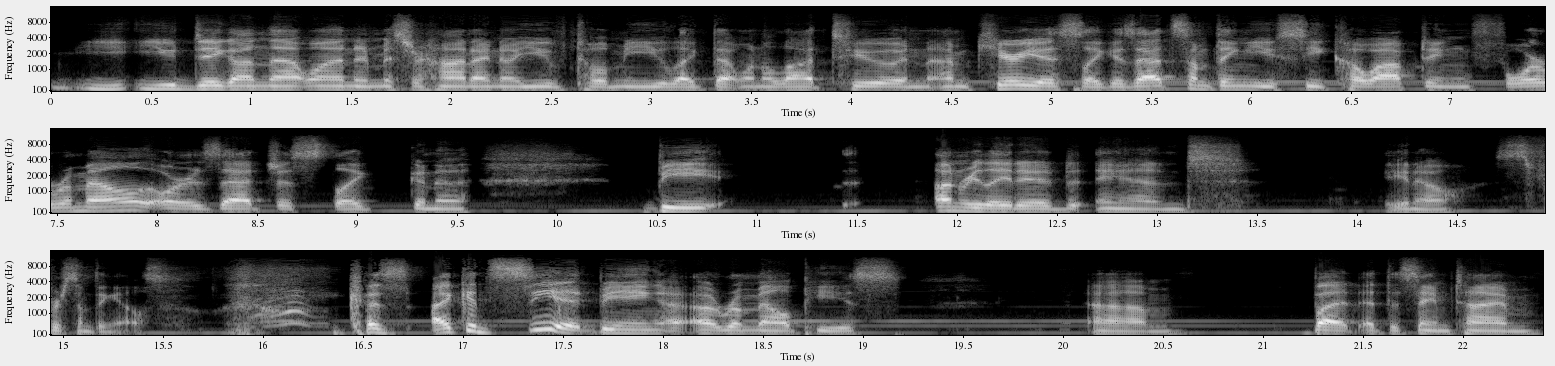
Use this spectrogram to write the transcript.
you, you dig on that one and mr hunt i know you've told me you like that one a lot too and i'm curious like is that something you see co-opting for ramel or is that just like gonna be unrelated and you know for something else because i could see it being a, a ramel piece um but at the same time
